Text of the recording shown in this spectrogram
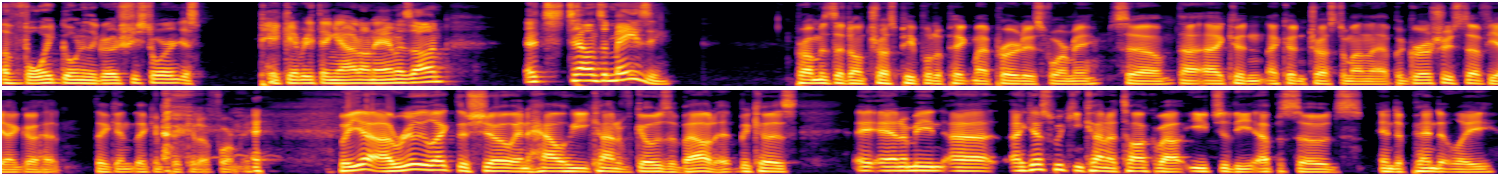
avoid going to the grocery store and just pick everything out on Amazon, it sounds amazing. Problem is, I don't trust people to pick my produce for me, so I, I couldn't. I couldn't trust them on that. But grocery stuff, yeah, go ahead. They can they can pick it up for me. but yeah, I really like the show and how he kind of goes about it because, and I mean, uh, I guess we can kind of talk about each of the episodes independently.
